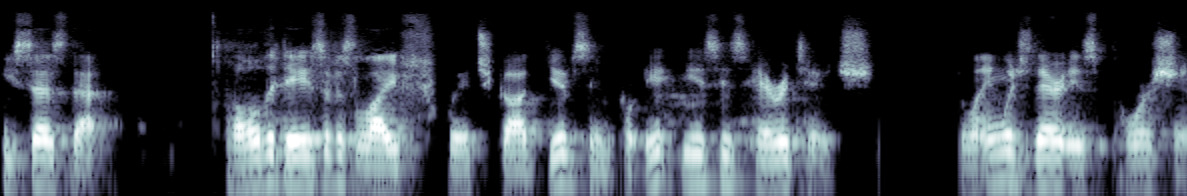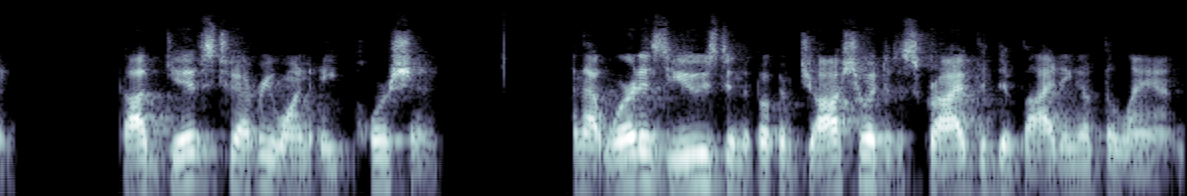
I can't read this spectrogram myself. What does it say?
He says that all the days of his life which God gives him, for it is his heritage. The language there is portion. God gives to everyone a portion. And that word is used in the book of Joshua to describe the dividing of the land,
